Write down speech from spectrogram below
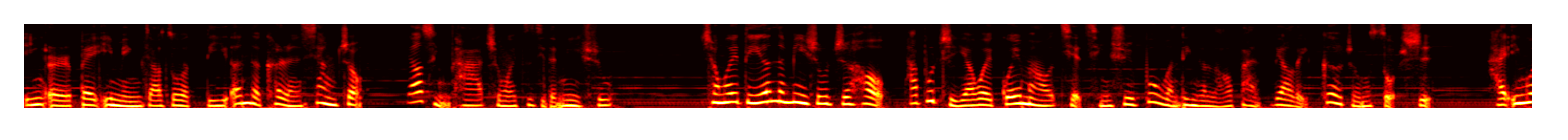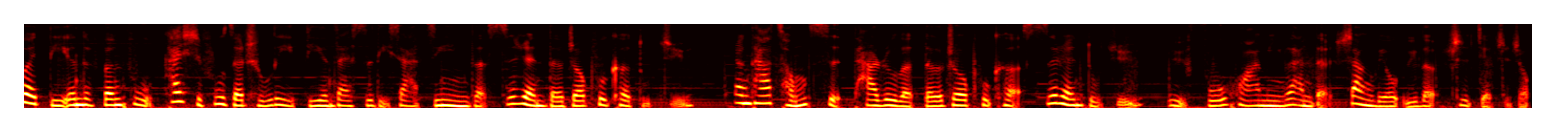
因而被一名叫做迪恩的客人相中，邀请他成为自己的秘书。成为迪恩的秘书之后，他不只要为龟毛且情绪不稳定的老板料理各种琐事，还因为迪恩的吩咐，开始负责处理迪恩在私底下经营的私人德州扑克赌局。让他从此踏入了德州扑克私人赌局与浮华糜烂的上流娱乐世界之中。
